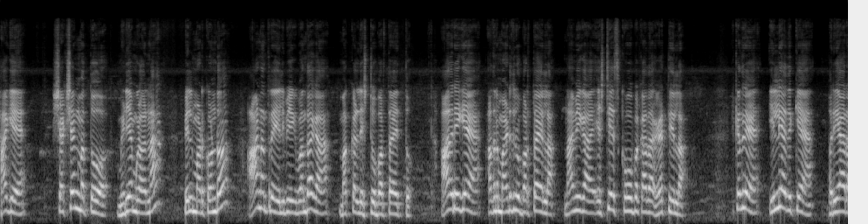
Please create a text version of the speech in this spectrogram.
ಹಾಗೆ ಸೆಕ್ಷನ್ ಮತ್ತು ಮೀಡಿಯಮ್ಗಳನ್ನು ಫಿಲ್ ಮಾಡಿಕೊಂಡು ಆ ನಂತರ ಎಲ್ ಬಿ ಎಗೆ ಬಂದಾಗ ಮಕ್ಕಳು ಇಷ್ಟು ಬರ್ತಾ ಇತ್ತು. ಆದರೆ ಈಗ ಅದನ್ನು ಮಾಡಿದರೂ ಬರ್ತಾ ಇಲ್ಲ. ನಾವೀಗ ಎಸ್ ಟಿ ಎಸ್ಗೆ ಹೋಗಬೇಕಾದ ಅಗತ್ಯ ಇಲ್ಲ. ಯಾಕಂದರೆ ಇಲ್ಲಿ ಅದಕ್ಕೆ ಪರಿಹಾರ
